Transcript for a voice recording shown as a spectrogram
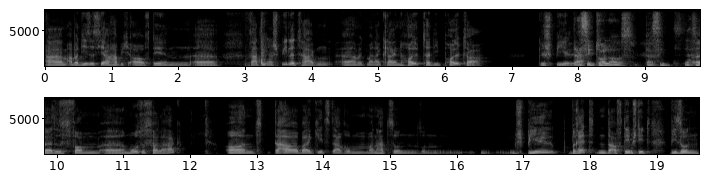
Ähm, aber dieses Jahr habe ich auf den äh, Ratinger Spieletagen äh, mit meiner kleinen Holter die Polter gespielt. Das sieht toll aus. Das, sieht, das, sieht äh, das ist vom äh, Moses Verlag. Und dabei geht es darum, man hat so ein, so ein ein Spielbrett auf dem steht wie so ein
